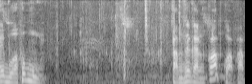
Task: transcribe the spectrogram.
ที่หยังงากุ้งไหลบัวพวกมุงต่ำเส้นกันกรอบกรอบครับ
